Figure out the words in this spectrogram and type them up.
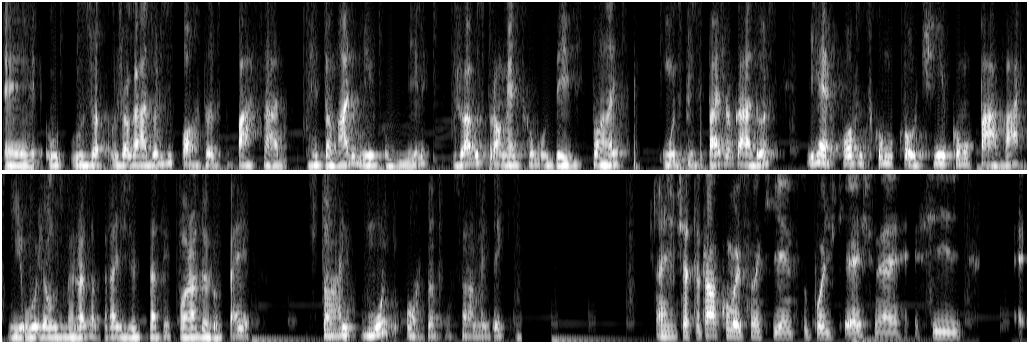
é, os, os, jogadores importantes do passado retomarem o nível como o Miller, jovens promessas como o Davis tornarem um dos principais jogadores e reforços como o Coutinho, como o Pavá, que hoje é um dos melhores atrás da temporada europeia, se tornarem muito importantes no funcionamento da equipe. A gente até estava conversando aqui antes do podcast, né? Esse, é,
